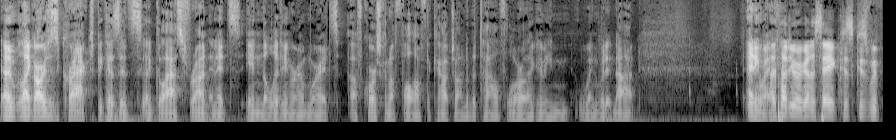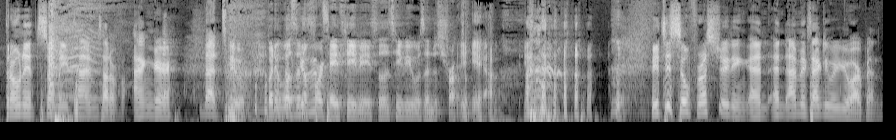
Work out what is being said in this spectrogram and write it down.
And like ours is cracked because it's a glass front and it's in the living room where it's of course going to fall off the couch onto the tile floor. Like I mean, when would it not? Anyway, I thought you were gonna say because we've thrown it so many times out of anger. that too. But it wasn't a 4K TV, so the TV was indestructible. yeah. It's just so frustrating, and and I'm exactly where you are, Ben.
